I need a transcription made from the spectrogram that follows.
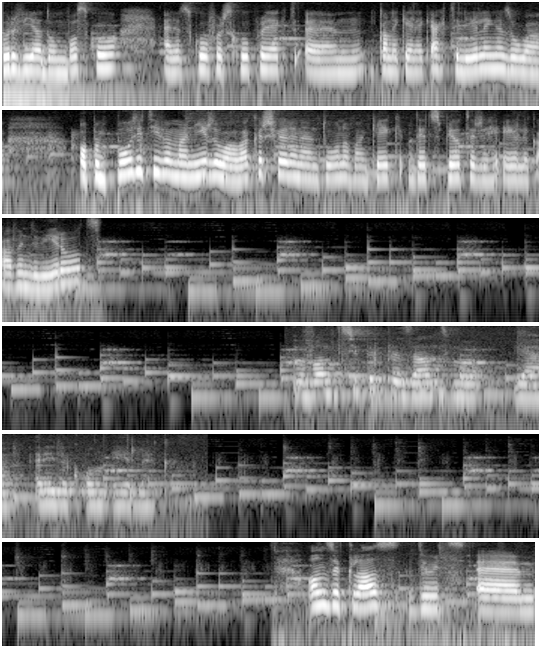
Door via Don Bosco en het School voor Schoolproject ehm, kan ik eigenlijk echt de leerlingen zo wat op een positieve manier zo wat wakker schudden en tonen van kijk, dit speelt er zich eigenlijk af in de wereld. We vonden het super plezant, maar ja, redelijk oneerlijk. Onze klas doet um,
